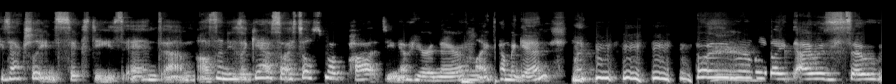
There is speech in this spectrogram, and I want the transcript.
he's actually in 60s. And um, all of a sudden he's like, yeah, so I still smoke pot, you know, here and there. I'm like, come again? Like, I was really like, I was so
